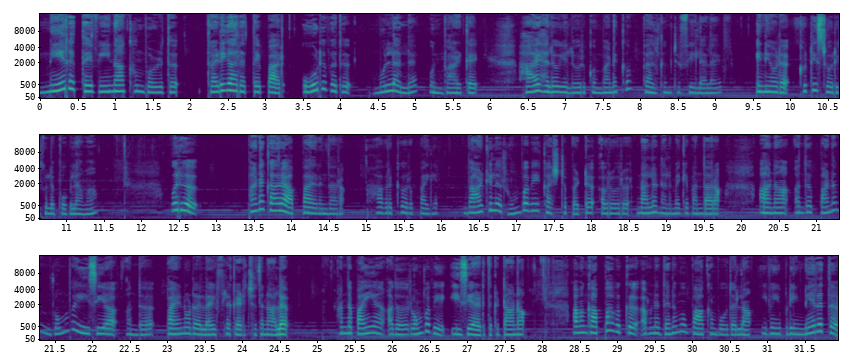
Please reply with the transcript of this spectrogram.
நேரத்தை வீணாக்கும் பொழுது கடிகாரத்தை பார் ஓடுவது முள்ளல்ல உன் வாழ்க்கை. ஹாய் ஹலோ எல்லோருக்கும் வணக்கம். Welcome to feel a life இன்னையோட குட்டி ஸ்டோரிக்குள்ளே போகலாமா? ஒரு பணக்கார அப்பா இருந்தாராம். அவருக்கு ஒரு பையன். வாழ்க்கையில் ரொம்பவே கஷ்டப்பட்டு அவர் ஒரு நல்ல நிலைமைக்கு வந்தாராம். ஆனால் அந்த பணம் ரொம்ப ஈஸியாக அந்த பையனோட லைஃப்பில் கிடைச்சதுனால அந்த பையன் அதை ரொம்பவே ஈஸியாக எடுத்துக்கிட்டானா அவங்க அப்பாவுக்கு அவனை தினமும் பார்க்கும்போதெல்லாம் இவன் இப்படி நேரத்தை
